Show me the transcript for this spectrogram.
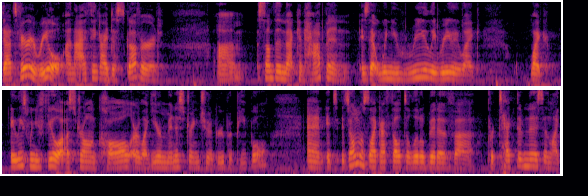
that's very real, and I think I discovered um, something that can happen is that when you really, really like, like at least when you feel a strong call or like you're ministering to a group of people, and it's it's almost like I felt a little bit of uh, protectiveness and like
